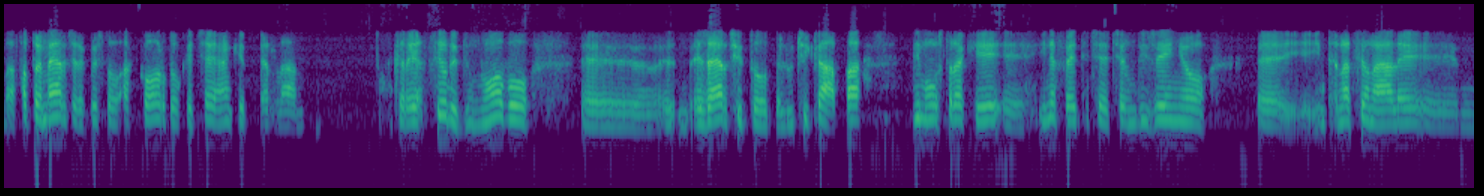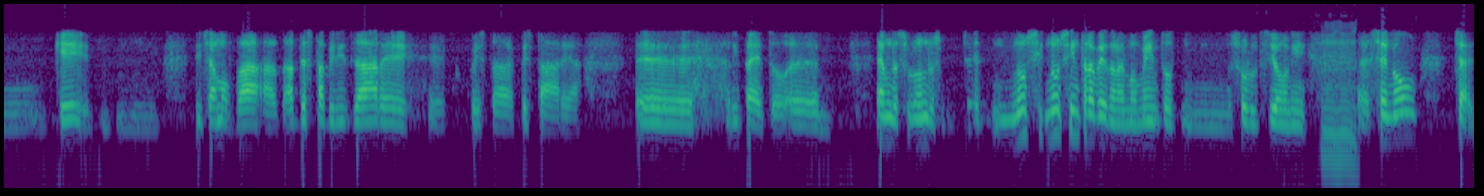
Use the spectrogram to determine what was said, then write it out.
ha, fatto emergere questo accordo che c'è anche per la creazione di un nuovo eh, esercito dell'UCK dimostra che eh, in effetti c'è, c'è un disegno eh, internazionale ehm, che diciamo, va a, a destabilizzare eh, questa, quest'area. Eh, ripeto, eh, una, non, si, non, si, intravedono al momento mh, soluzioni mm-hmm. se non cioè,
